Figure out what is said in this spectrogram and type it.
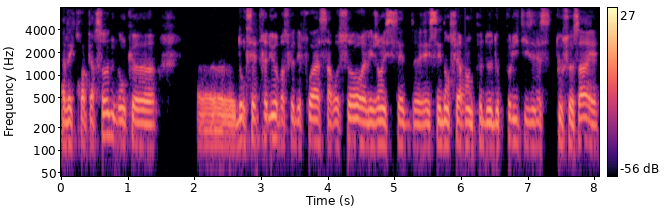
avec trois personnes. Donc, donc c'est très dur parce que des fois ça ressort et les gens essaient d'en faire un peu de, de, politiser tout ça. Et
